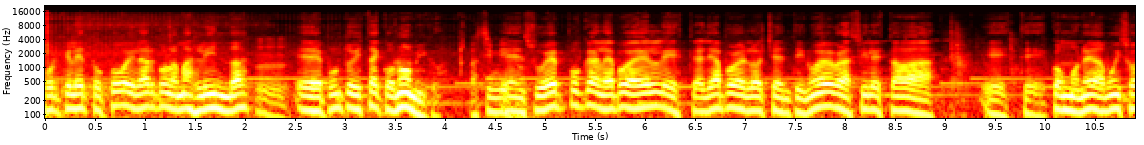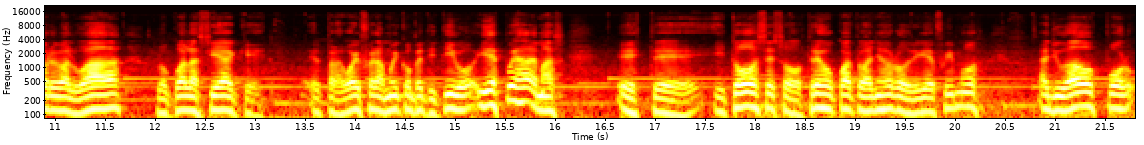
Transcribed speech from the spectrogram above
porque le tocó bailar con la más linda eh, desde el punto de vista económico. Así mismo. En su época, en la época de él, este, allá por el 89, Brasil estaba este, con moneda muy sobrevaluada, lo cual hacía que el Paraguay fuera muy competitivo. Y después, además, este, y todos esos tres o cuatro años de Rodríguez, fuimos ayudados por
